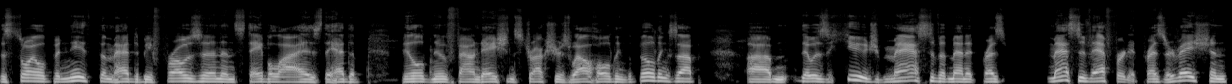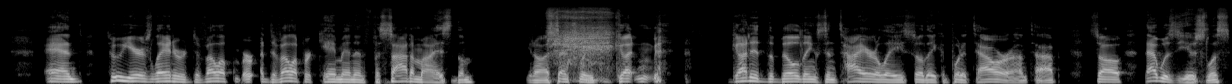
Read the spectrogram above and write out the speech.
the soil beneath them had to be frozen and stabilized. They had to build new foundation structures while holding the buildings up. Um, there was a huge, massive amount at pres- massive effort at preservation. And two years later, a developer a developer came in and facademized them. You know, essentially gutting, gutted the buildings entirely so they could put a tower on top. So that was useless.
